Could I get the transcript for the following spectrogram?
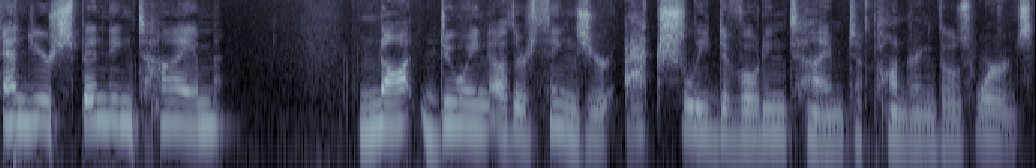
and you're spending time not doing other things. You're actually devoting time to pondering those words,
